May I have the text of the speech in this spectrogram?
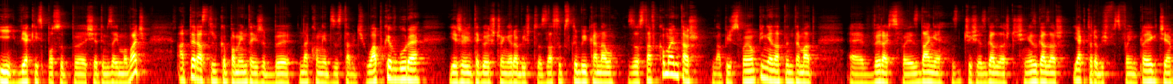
i w jaki sposób e, się tym zajmować. A teraz tylko pamiętaj, żeby na koniec zostawić łapkę w górę. Jeżeli tego jeszcze nie robisz, to zasubskrybuj kanał, zostaw komentarz, napisz swoją opinię na ten temat. E, wyraź swoje zdanie, czy się zgadzasz, czy się nie zgadzasz, jak to robisz w swoim projekcie.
